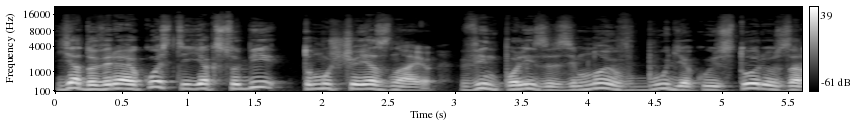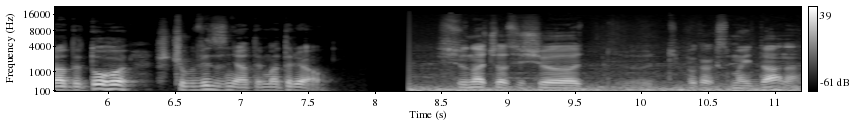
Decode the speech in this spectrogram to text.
Я довіряю Кості як собі, тому що я знаю, він полізе зі мною в будь-яку історію заради того, щоб відзняти матеріал. Все началось еще э, типа как с Майдана.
